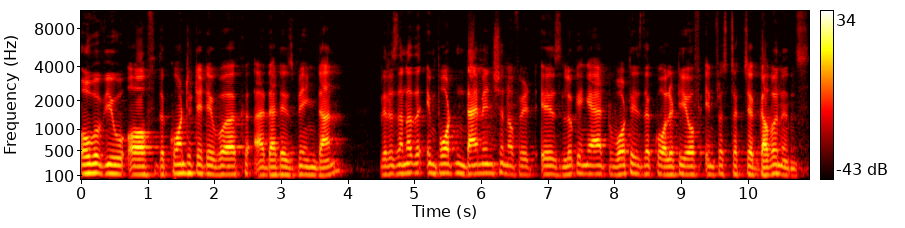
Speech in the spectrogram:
overview of the quantitative work that is being done. There is another important dimension of it is looking at what is the quality of infrastructure governance,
